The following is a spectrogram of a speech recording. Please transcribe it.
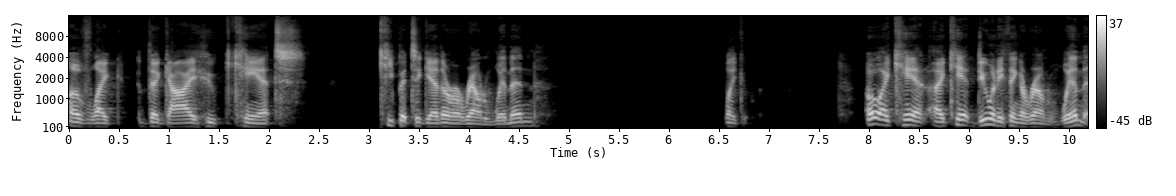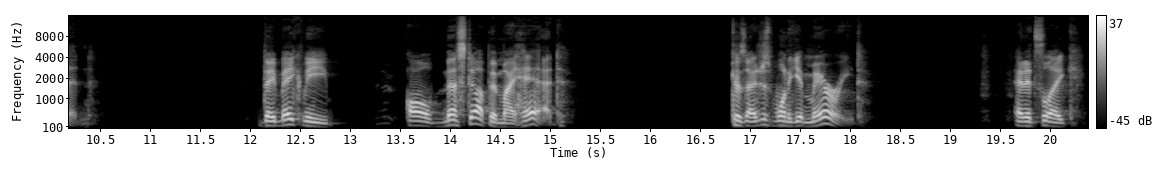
of like the guy who can't keep it together around women. Like oh, I can't I can't do anything around women. They make me all messed up in my head cuz I just want to get married. And it's like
